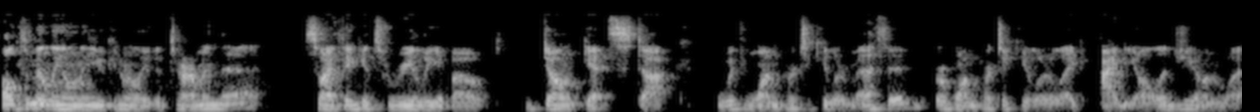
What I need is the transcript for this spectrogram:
ultimately only you can really determine that. So i think it's really about don't get stuck with one particular method or one particular like ideology on what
